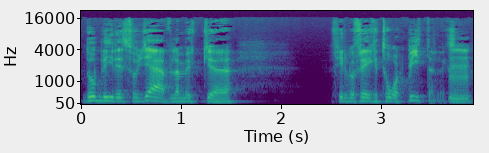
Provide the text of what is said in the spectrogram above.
då blir det så jävla mycket Filip och Fredrik i tårtbiten liksom.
